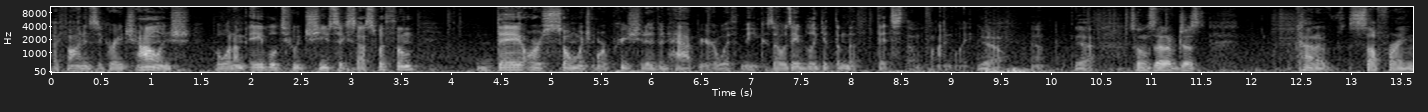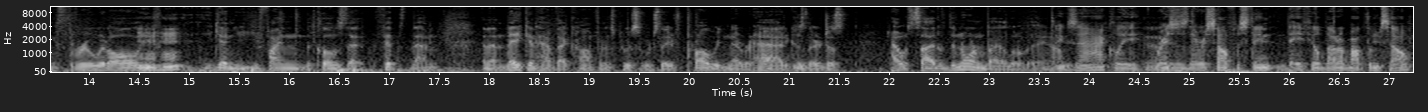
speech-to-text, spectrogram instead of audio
I find is a great challenge. But when I'm able to achieve success with them, they are so much more appreciative and happier with me because I was able to get them that fits them finally. Yeah. Yeah. Yeah. So instead of just kind of suffering through it all, Mm-hmm. again, you, you find the clothes that fit them, and then they can have that confidence boost, which they've probably never had because they're just outside of the norm by a little bit. You know. Exactly. Yeah. Raises their self esteem. They feel better about themselves.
